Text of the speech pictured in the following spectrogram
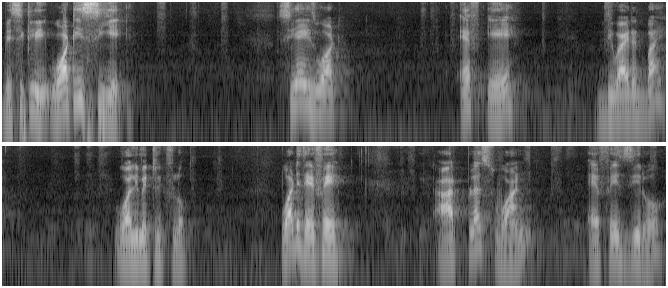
Basically what is CA? CA is what? F A divided by volumetric flow. What is F A? R plus 1 F A 0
